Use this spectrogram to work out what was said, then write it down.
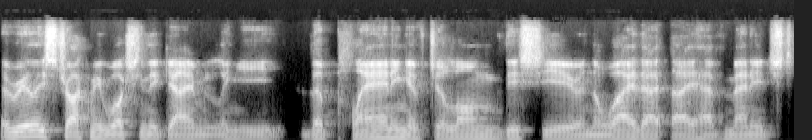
it really struck me watching the game, Lingy, the planning of Geelong this year and the way that they have managed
